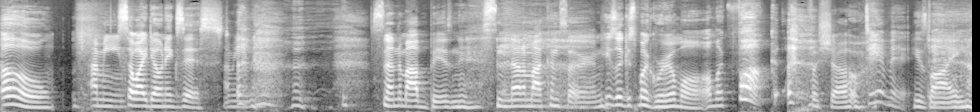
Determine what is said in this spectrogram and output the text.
"Oh, I mean, so I don't exist." I mean, it's none of my business, none of my concern. He's like, "It's my grandma." I'm like, "Fuck." for sure. Damn it. He's lying.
